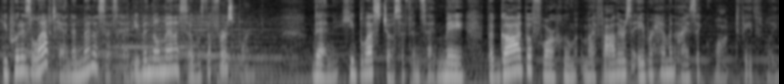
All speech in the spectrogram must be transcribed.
He put his left hand on Manasseh's head, even though Manasseh was the firstborn. Then he blessed Joseph and said, May the God before whom my fathers Abraham and Isaac walked faithfully,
